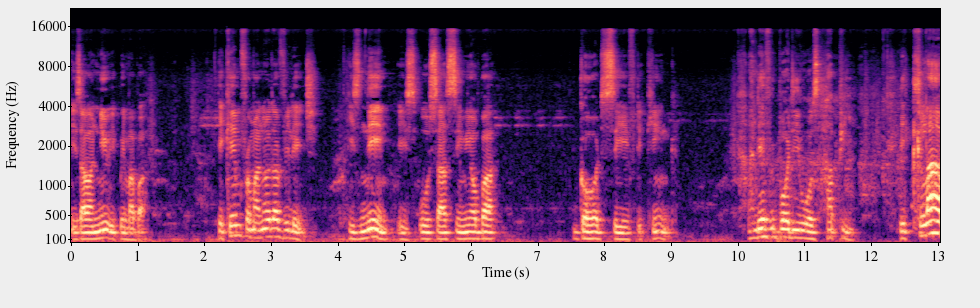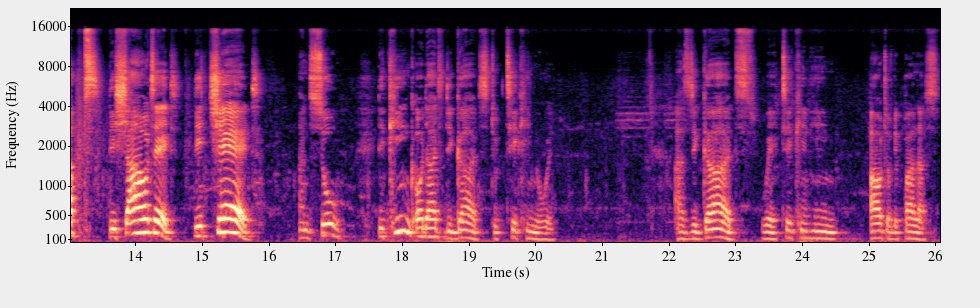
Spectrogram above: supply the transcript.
is our new Ikpemaba. He came from another village. His name is Osa Simioba. God save the king. And everybody was happy they clapped, they shouted, they cheered. And so the king ordered the guards to take him away. As the guards were taking him out of the palace,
